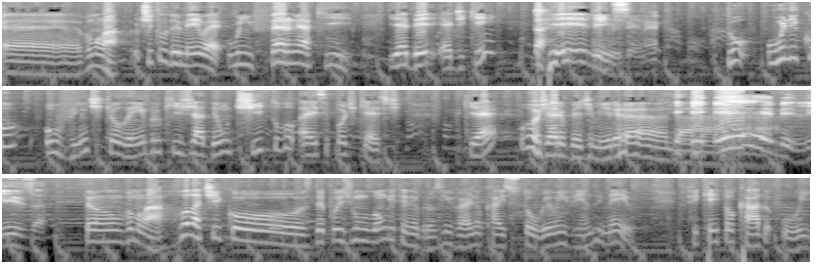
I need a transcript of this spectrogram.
É, vamos lá. O título do e-mail é O Inferno é Aqui. E é dele. É de quem? Dele! Tem que ser, né? do único ouvinte que eu lembro que já deu um título a esse podcast. Que é o Rogério B. de Miranda. Beleza. Então vamos lá. Rolaticos! Depois de um longo e tenebroso inverno, cá estou eu enviando e-mail. Fiquei tocado, ui,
